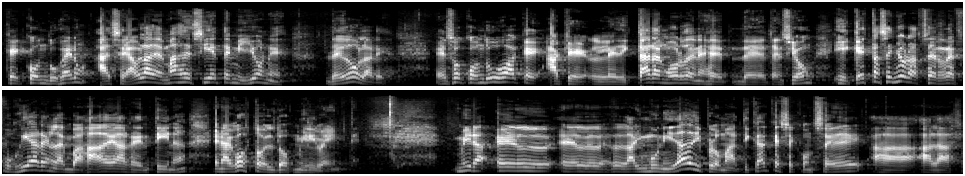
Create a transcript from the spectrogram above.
que condujeron, se habla de más de 7 millones de dólares. Eso condujo a que, a que le dictaran órdenes de, detención y que esta señora se refugiara en la Embajada de Argentina en agosto del 2020. Mira, la inmunidad diplomática que se concede a, las,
